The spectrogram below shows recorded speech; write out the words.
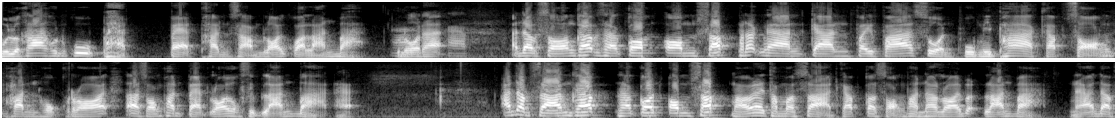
มูลค่าหุ้นกู้8 8,300 กว่าล้านบาทคุณโรสฮะครับ อันดับ 2 ครับสหกรณ์ออมทรัพย์พนักงานการไฟฟ้าส่วนภูมิภาคครับ2,600อ่า2,860 ล้านบาทฮะอันดับ 3 ครับสหกรณ์ออมทรัพย์มหาวิทยาลัยธรรมศาสตร์ครับก็ 2,500 ล้านบาทนะอันดับ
